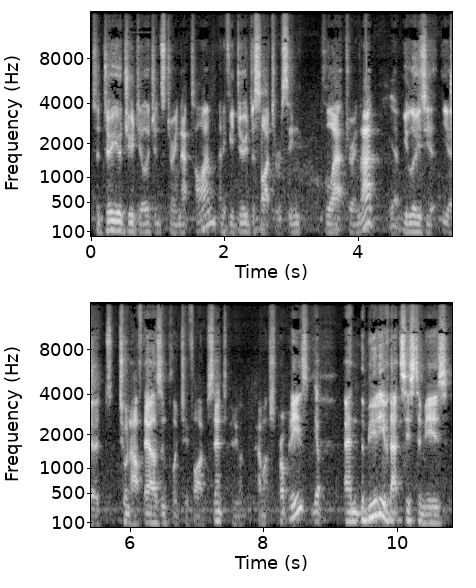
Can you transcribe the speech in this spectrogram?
to do your due diligence during that time. And if you do decide to rescind, pull out during that, Yep. you lose your, your two and a half thousand, 0.25%, depending on how much the property is. Yep. And the beauty of that system is,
